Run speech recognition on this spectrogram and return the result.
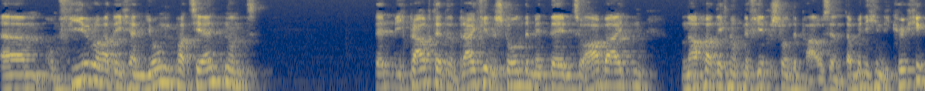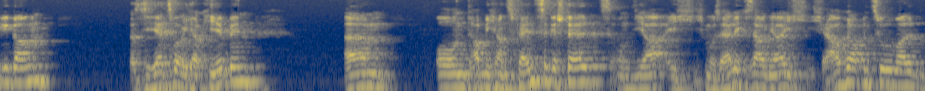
ähm, um 4 Uhr hatte ich einen jungen Patienten und ich brauchte etwa drei, vier Stunden mit dem zu arbeiten. Und nachher hatte ich noch eine Viertelstunde Pause. Und dann bin ich in die Küche gegangen. Das ist jetzt, wo ich auch hier bin. Ähm, und habe mich ans Fenster gestellt und ja, ich, ich muss ehrlich sagen, ja, ich, ich rauche ab und zu mal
